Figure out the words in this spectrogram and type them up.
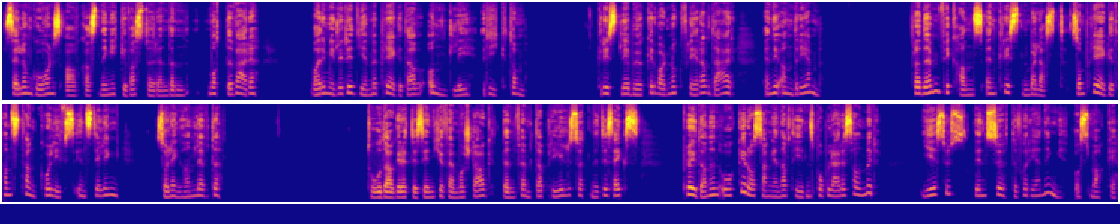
Selv om gårdens avkastning ikke var større enn den måtte være, var imidlertid hjemmet preget av åndelig rikdom. Kristelige bøker var det nok flere av der enn i andre hjem. Fra dem fikk Hans en kristen ballast som preget hans tanke og livsinnstilling så lenge han levde. To dager etter sin 25-årsdag, den 5. april 1796, pløyde han en åker og sang en av tidens populære salmer, Jesus, din søte forening og smake.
